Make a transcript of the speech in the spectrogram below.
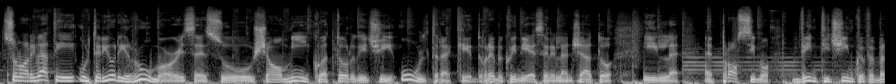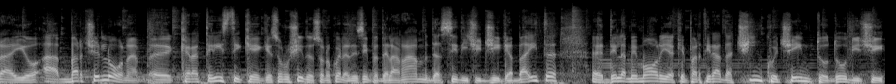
Sono arrivati ulteriori rumors su Xiaomi 14 Ultra che dovrebbe quindi essere lanciato il eh, prossimo 25 febbraio a Barcellona. Eh, caratteristiche che sono uscite sono quelle ad esempio della RAM da 16 GB, eh, della memoria che partirà da 500 112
